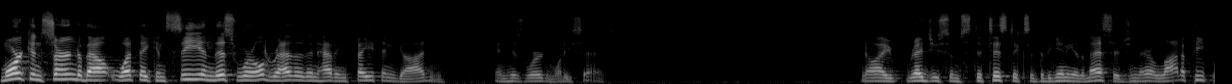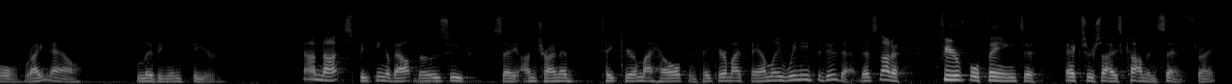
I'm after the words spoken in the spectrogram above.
more concerned about what they can see in this world rather than having faith in God and, and His Word and what He says. You know, I read you some statistics at the beginning of the message, and there are a lot of people right now living in fear. I'm not speaking about those who say, I'm trying to take care of my health and take care of my family. We need to do that. That's not a fearful thing to exercise common sense, right?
